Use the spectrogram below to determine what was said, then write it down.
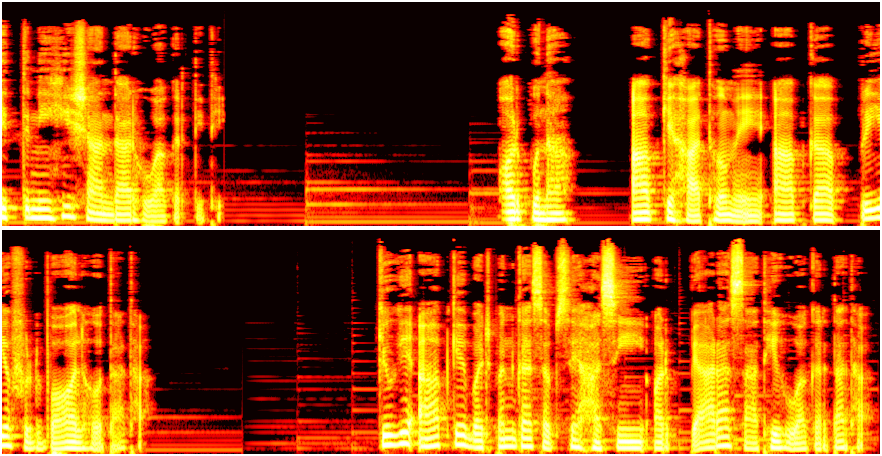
इतनी ही शानदार हुआ करती थी। और पुनः आपके हाथों में आपका प्रिय फुटबॉल होता था। क्योंकि आपके बचपन का सबसे हसी और प्यारा साथी हुआ करता था,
